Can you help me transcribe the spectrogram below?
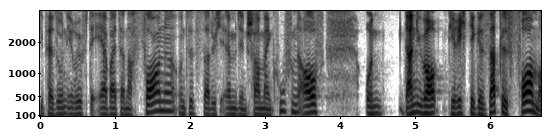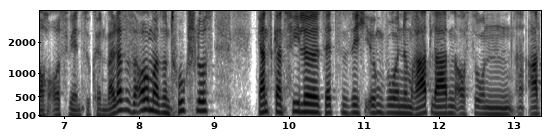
die Person ihre Hüfte eher weiter nach vorne und sitzt dadurch eher mit den Schambein-Kufen auf und dann überhaupt die richtige Sattelform auch auswählen zu können. Weil das ist auch immer so ein Trugschluss. Ganz, ganz viele setzen sich irgendwo in einem Radladen auf so eine Art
